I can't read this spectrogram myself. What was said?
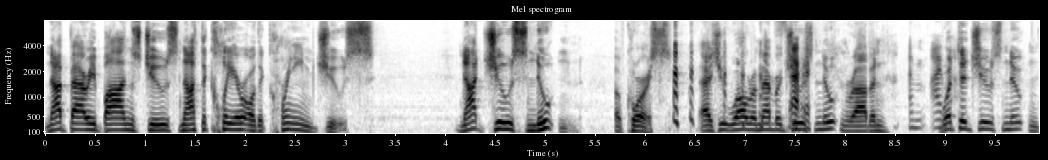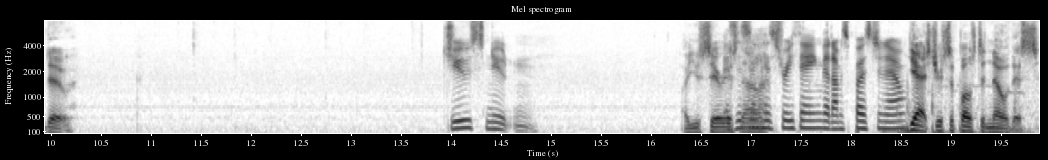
Not Barry Bonds juice, not the clear or the cream juice. Not Juice Newton, of course. As you well remember, Juice Newton, Robin. I'm- I'm- what did Juice Newton do? Juice Newton. Are you serious Is this now? a history thing that I'm supposed to know? Yes, you're supposed to know this.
